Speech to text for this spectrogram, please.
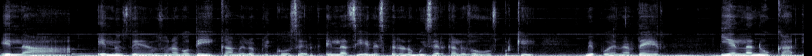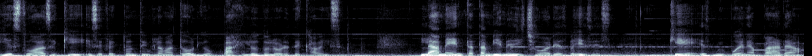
en, la, en los dedos una gotica, me lo aplico en las sienes, pero no muy cerca a los ojos porque me pueden arder, y en la nuca, y esto hace que ese efecto antiinflamatorio baje los dolores de cabeza. La menta también he dicho varias veces que es muy buena para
